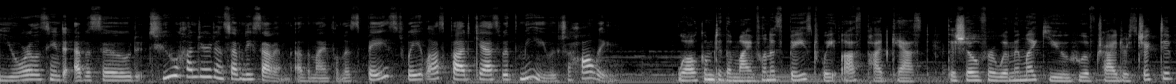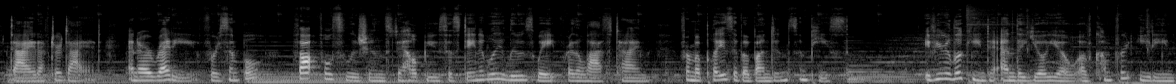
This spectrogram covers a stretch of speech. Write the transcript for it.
You're listening to episode 277 of the Mindfulness Based Weight Loss Podcast with me, Lucia Hawley. Welcome to the Mindfulness Based Weight Loss Podcast, the show for women like you who have tried restrictive diet after diet and are ready for simple, thoughtful solutions to help you sustainably lose weight for the last time from a place of abundance and peace. If you're looking to end the yo yo of comfort eating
